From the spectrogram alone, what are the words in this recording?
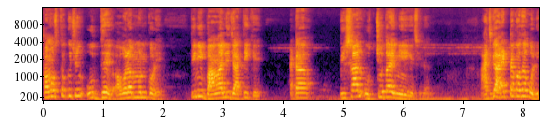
সমস্ত কিছুর ঊর্ধ্বে অবলম্বন করে তিনি বাঙালি জাতিকে একটা বিশাল উচ্চতায় নিয়ে গেছিলেন। আজকে আরেকটা কথা বলি,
